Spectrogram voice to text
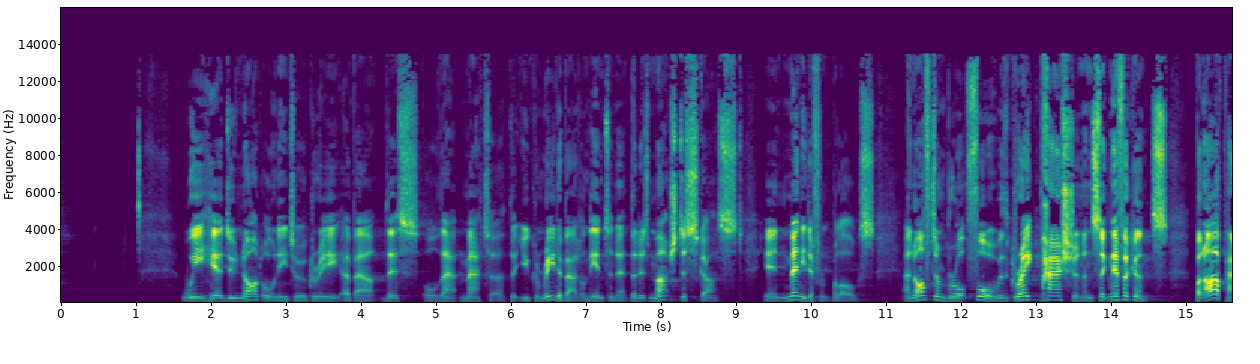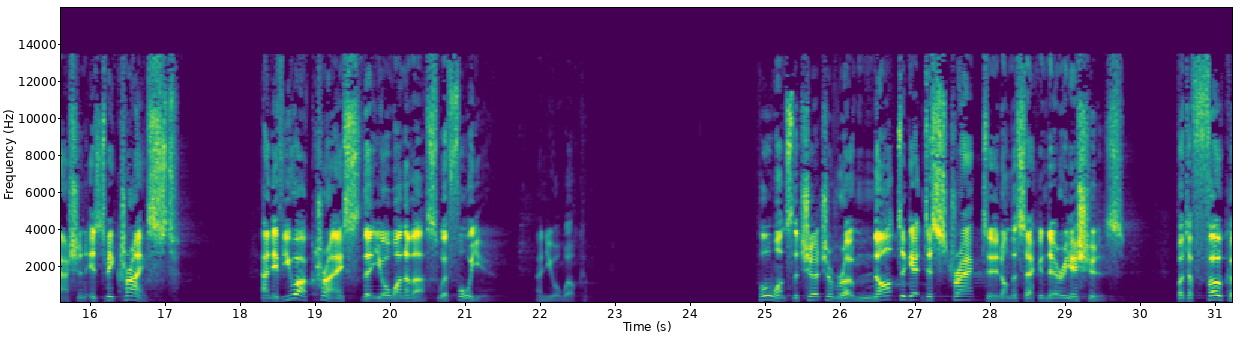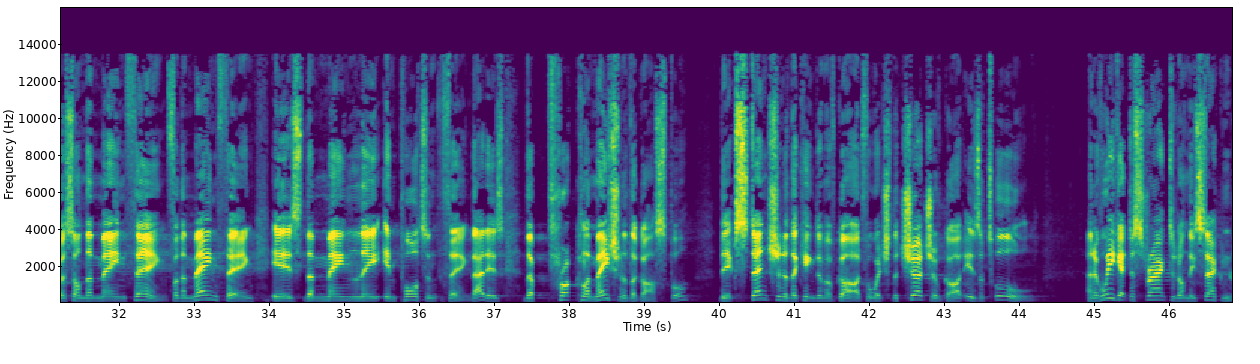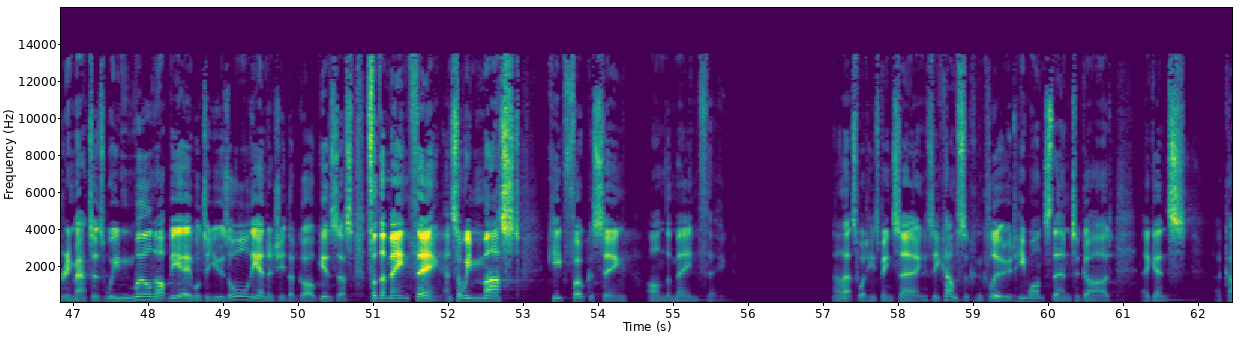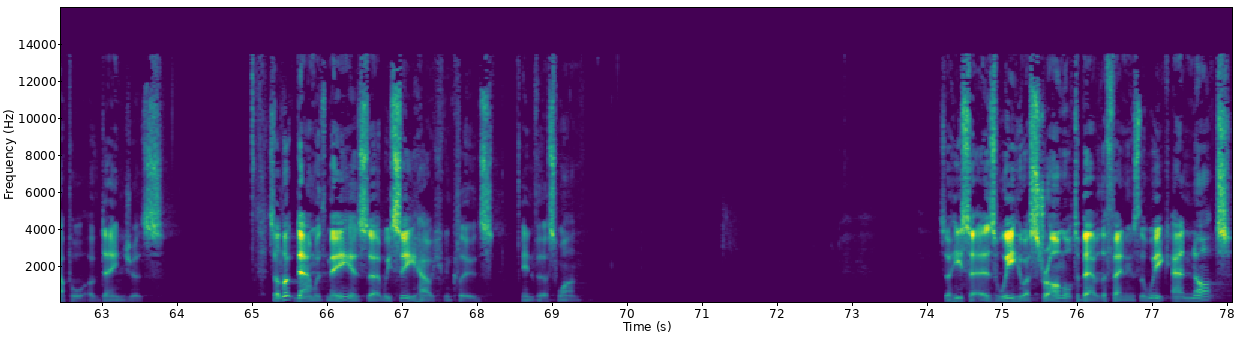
We here do not all need to agree about this or that matter that you can read about on the internet that is much discussed in many different blogs and often brought forward with great passion and significance. But our passion is to be Christ. And if you are Christ, then you're one of us. We're for you, and you are welcome. Paul wants the Church of Rome not to get distracted on the secondary issues, but to focus on the main thing. For the main thing is the mainly important thing. That is the proclamation of the gospel, the extension of the kingdom of God, for which the Church of God is a tool. And if we get distracted on these secondary matters, we will not be able to use all the energy that God gives us for the main thing. And so we must keep focusing on the main thing. Now, that's what he's been saying. As he comes to conclude, he wants them to guard against a couple of dangers. So, look down with me as uh, we see how he concludes in verse 1. So he says, We who are strong ought to bear with the failings of the weak and not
